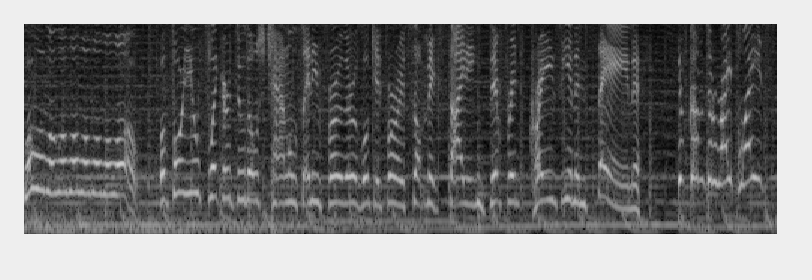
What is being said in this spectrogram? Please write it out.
Whoa, whoa, whoa, whoa, whoa, whoa, whoa, whoa! Before you flicker through those channels any further looking for something exciting, different, crazy, and insane, you've come to the right place.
